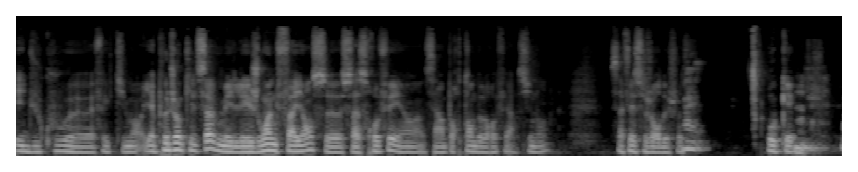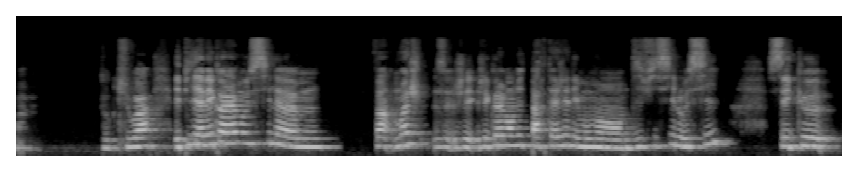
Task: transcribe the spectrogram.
Et du coup, effectivement, il y a peu de gens qui le savent, mais les joints de faïence, ça se refait. Hein. C'est important de le refaire, sinon ça fait ce genre de choses. Ok. Mm. Donc tu vois. Et puis il y avait quand même aussi le Enfin, moi, j'ai quand même envie de partager les moments difficiles aussi. C'est que,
